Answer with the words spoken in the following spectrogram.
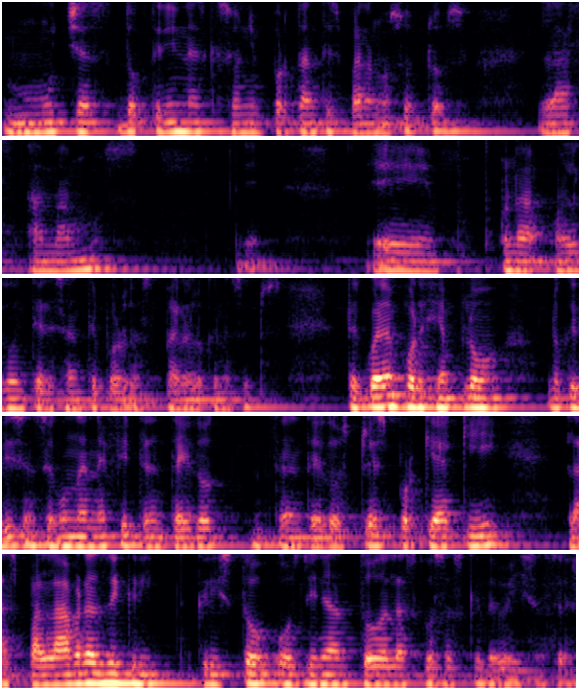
muchas doctrinas que son importantes para nosotros, las amamos. Eh, algo interesante para lo que nosotros. Recuerden, por ejemplo, lo que dice en 2 Nefi 32, 32, 3, porque aquí las palabras de Cristo os dirán todas las cosas que debéis hacer.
